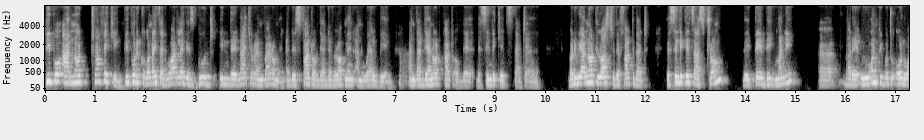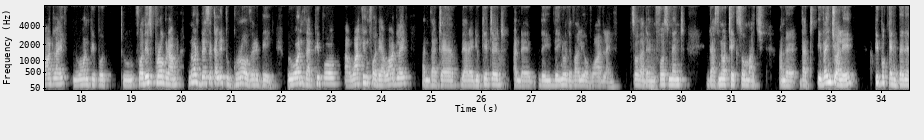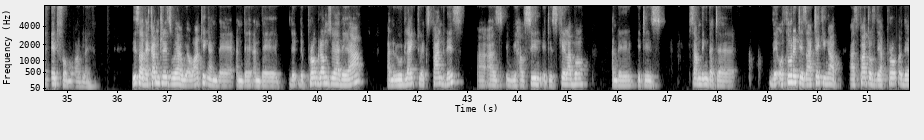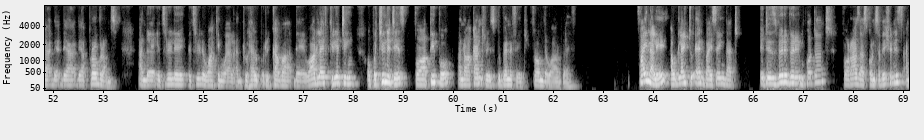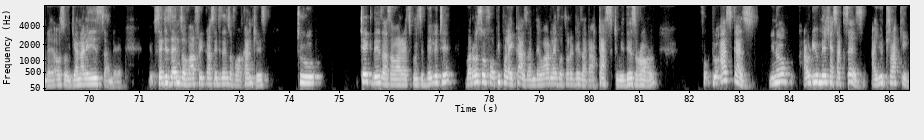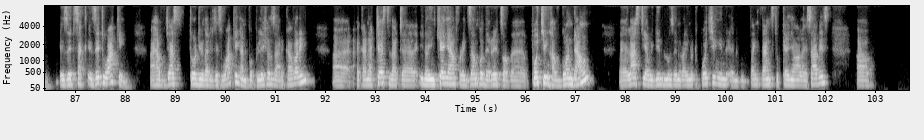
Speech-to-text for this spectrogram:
people are not trafficking. People recognize that wildlife is good in the natural environment and it's part of their development and well-being, and that they are not part of the, the syndicates that, uh, but we are not lost to the fact that the syndicates are strong, they pay big money, but uh, we want people to own wildlife, we want people to for this program, not basically to grow very big. We want that people are working for their wildlife and that uh, they are educated and uh, they, they know the value of wildlife so that enforcement does not take so much and uh, that eventually people can benefit from wildlife. These are the countries where we are working and the and the and the, the, the programs where they are. And we would like to expand this uh, as we have seen it is scalable and uh, it is something that uh, the authorities are taking up as part of their their, their their programs. And uh, it's really it's really working well and to help recover the wildlife creating opportunities for our people and our countries to benefit from the wildlife. Finally i would like to end by saying that it is very very important for us as conservationists and uh, also journalists and uh, citizens of africa citizens of our countries to take this as our responsibility but also for people like us and the wildlife authorities that are tasked with this role, for, to ask us, you know, how do you measure success? Are you tracking? Is it, is it working? I have just told you that it is working and populations are recovering. Uh, I can attest that, uh, you know, in Kenya, for example, the rates of uh, poaching have gone down. Uh, last year, we didn't lose any rhino to poaching, in, and thank, thanks to Kenya Wildlife Service. Uh,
